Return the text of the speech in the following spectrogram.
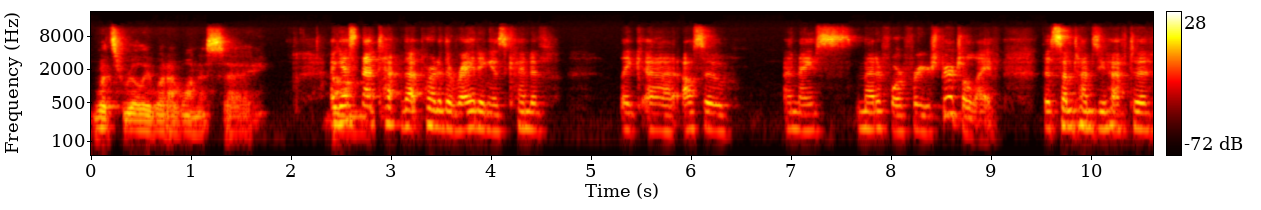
what's really what I want to say. I guess Um, that t- that part of the writing is kind of like uh, also a nice metaphor for your spiritual life. That sometimes you have to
